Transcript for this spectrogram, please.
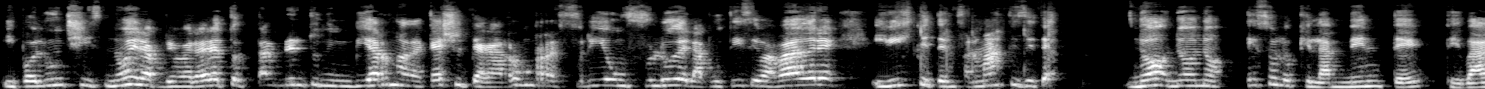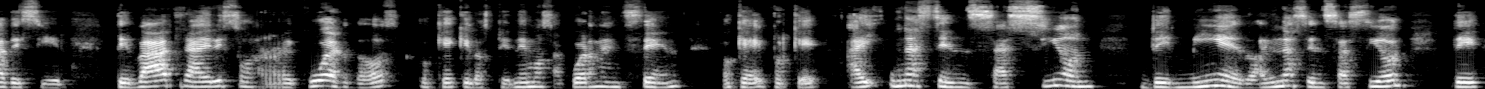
y Polunchis no era primavera, era totalmente un invierno de aquello y te agarró un resfrío, un flu de la putísima madre y viste, te enfermaste y te... No, no, no, eso es lo que la mente te va a decir, te va a traer esos recuerdos, ¿ok? Que los tenemos, acuérdense, ¿ok? Porque hay una sensación de miedo, hay una sensación de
